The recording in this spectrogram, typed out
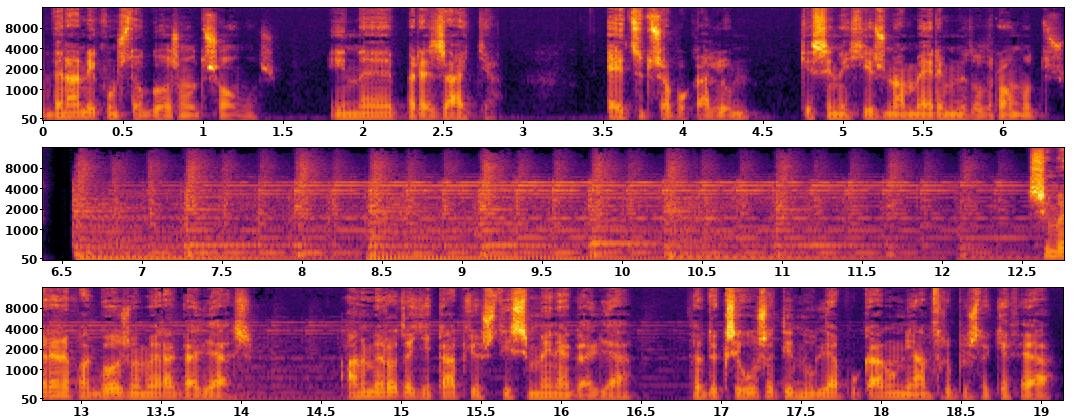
Δεν ανήκουν στον κόσμο τους όμως. Είναι πρεζάκια. Έτσι τους αποκαλούν και συνεχίζουν να μέρημνε το δρόμο τους. Σήμερα είναι Παγκόσμια Μέρα Αγκαλιάς. Αν με ρώταγε κάποιος τι σημαίνει αγκαλιά, θα του εξηγούσα τη δουλειά που κάνουν οι άνθρωποι στο ΚΕΘΕΑ.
